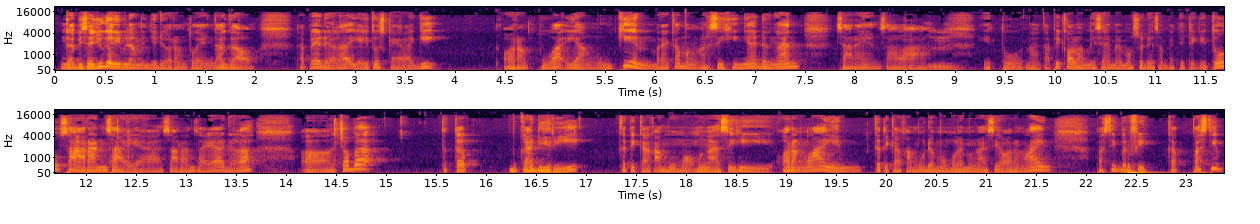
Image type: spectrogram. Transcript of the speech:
nggak bisa juga dibilang menjadi orang tua yang gagal. Tapi adalah yaitu sekali lagi orang tua yang mungkin mereka mengasihinya dengan cara yang salah. Itu nah tapi kalau misalnya memang sudah sampai titik itu saran saya saran saya adalah eh, coba tetap buka diri ketika kamu mau mengasihi orang lain, ketika kamu udah mau mulai mengasihi orang lain, pasti berpikir pasti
